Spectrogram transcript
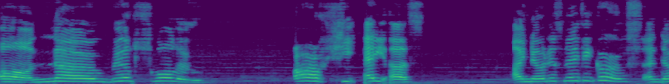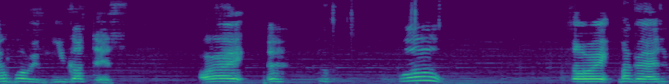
Oh no, we'll swallow. Oh, he ate us. I know this may be gross, and don't worry, you got this. Alright. Uh, whoa! Sorry, my bad.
